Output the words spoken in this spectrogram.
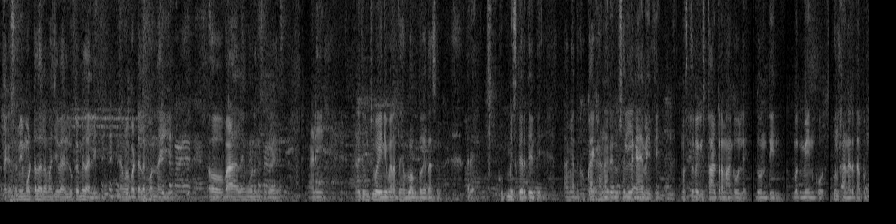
आता कसं मी मोठं झालं माझी व्हॅल्यू कमी झाली. त्यामुळे बड्डेला कोण नाही आहे हो बाळ आलंय म्हणून सगळं. आणि आणि तुमची वहिनी पण आता ह्या ब्लॉग बघत असेल. अरे खूप मिस करते ती. आम्ही आता खूप काय खाणार आहे ऋषालीला काय माहिती? मस्तपैकी स्टार्टर मागवलंय दोन तीन मग मेन कोर्स फुल खाणार आहेत आपण.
